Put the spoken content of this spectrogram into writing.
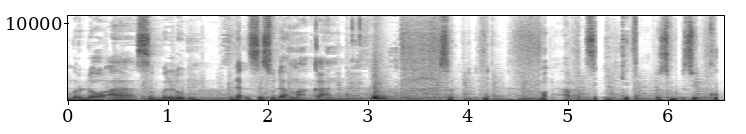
berdoa sebelum dan sesudah makan. Selanjutnya, mengapa sih kita harus bersyukur?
